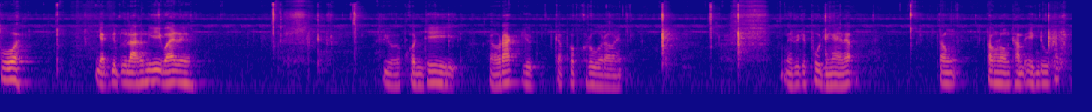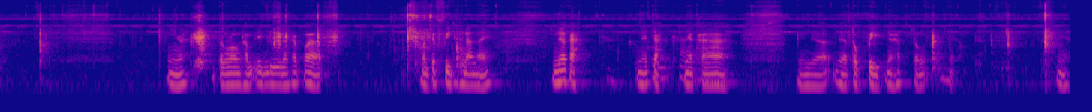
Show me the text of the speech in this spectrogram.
โอ้ยอยากหยุดเวลาตรงนี้ไว้เลย อยู่กับคนที่เรารักอยู่กับครอบครัวเราเนี่ย ไม่รู้จะพูดยังไงแล้ว ต้องต้องลองทำเองดูครับนะต้องลองทำเองดูนะครับว่า มันจะฟินขนาดไหน เนื้อกะเนื้อจ้ะเนื้อคานี่เนื้อเนื้อตรงปีกนะครับตรงเนี่ยเนี่ย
